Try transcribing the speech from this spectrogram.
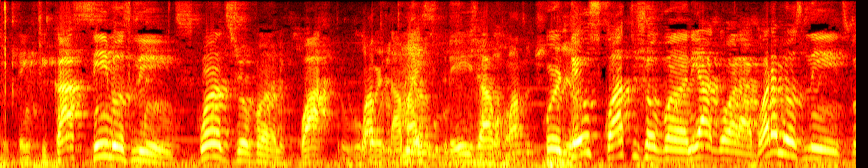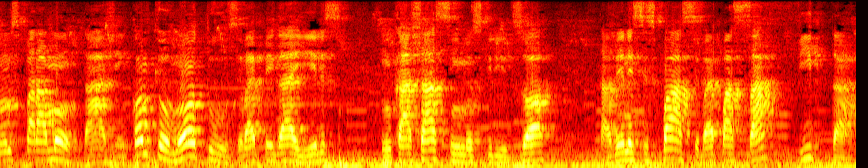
Ele tem que ficar assim, meus lindos. Quantos, Giovanni? Quatro. Vou quatro cortar mais três já volto. Cortei os quatro, Giovanni. E agora? Agora, meus lindos, vamos para a montagem. Como que eu monto? Você vai pegar eles, encaixar assim, meus queridos, ó. Tá vendo esse espaço? Você vai passar fita.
